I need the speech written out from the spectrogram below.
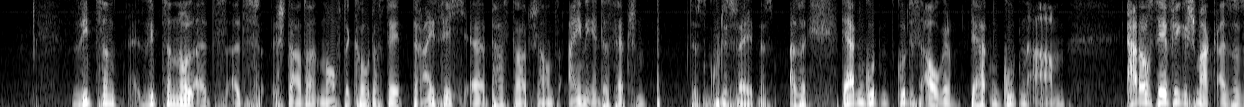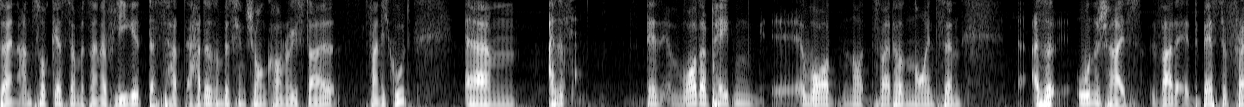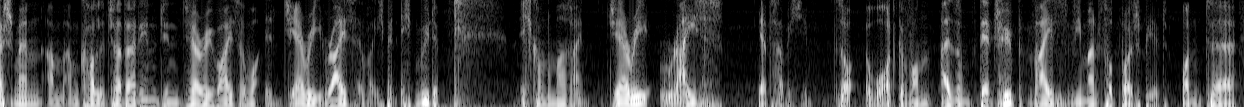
17 17-0 als, als Starter, North Dakota State, 30 äh, Pass-Touchdowns, eine Interception. Das ist ein gutes Verhältnis. Also, der hat ein guten, gutes Auge, der hat einen guten Arm. Er hat auch sehr viel Geschmack. Also, sein Anzug gestern mit seiner Fliege, das hat, hatte so ein bisschen Sean Connery-Style. Fand ich gut. Ähm, also, der Walter Payton äh, Award no- 2019, also ohne Scheiß, war der, beste Freshman am, am College, hat er den, den Jerry Rice Award, äh, Jerry Rice, ich bin echt müde. Ich komme nochmal rein. Jerry Rice, jetzt habe ich ihn. So, Award gewonnen. Also der Typ weiß, wie man Football spielt. Und äh,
